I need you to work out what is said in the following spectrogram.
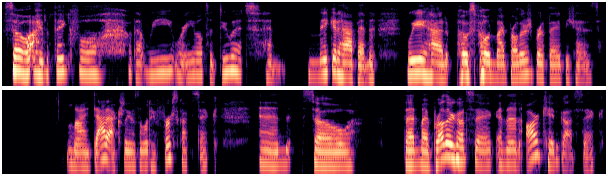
So I'm thankful that we were able to do it and make it happen. We had postponed my brother's birthday because my dad actually was the one who first got sick. And so then my brother got sick, and then our kid got sick.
